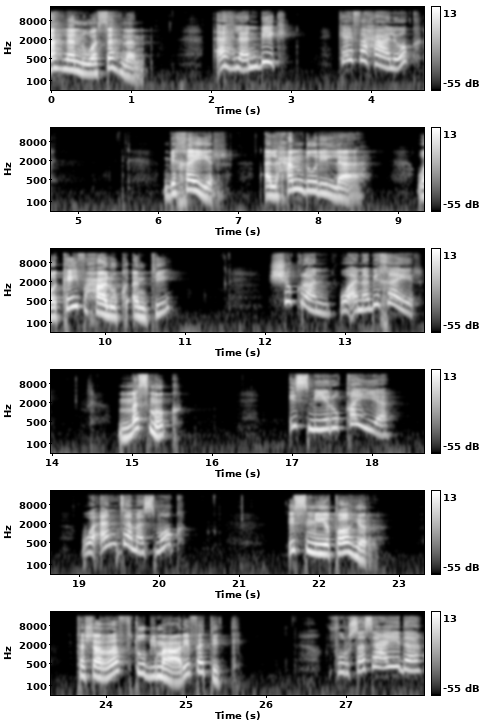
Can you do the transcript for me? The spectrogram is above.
أهلا وسهلا. أهلا بك. كيف حالك؟ بخير. الحمد لله. وكيف حالك أنت؟ شكرا وأنا بخير ما اسمك؟ اسمي رقية وأنت ما اسمك؟ اسمي طاهر تشرفت بمعرفتك فرصة سعيدة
